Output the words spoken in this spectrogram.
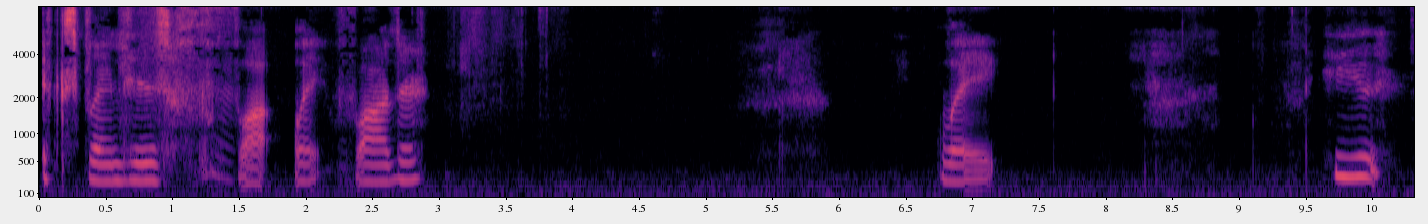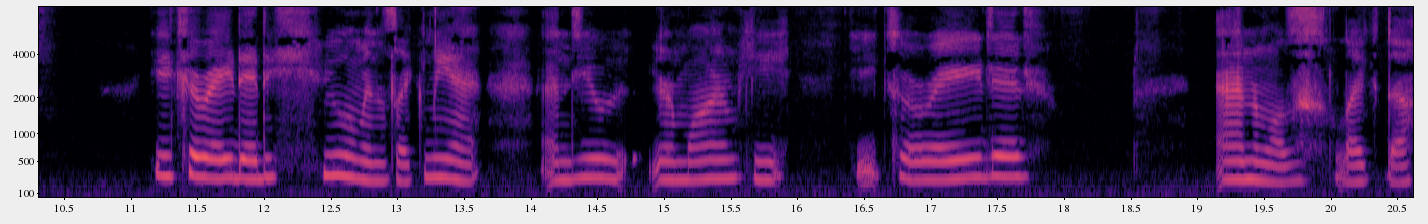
explained his fa- wait, father. Wait. He he created humans like me and you your mom he he created animals like the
